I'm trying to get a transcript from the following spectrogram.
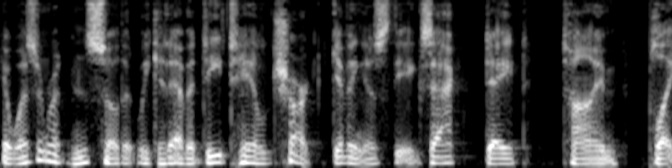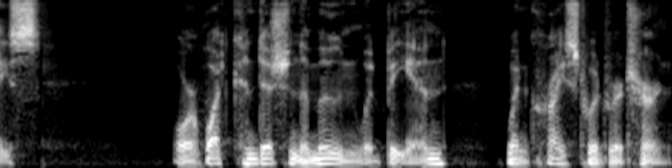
It wasn't written so that we could have a detailed chart giving us the exact date, time, place, or what condition the moon would be in when Christ would return.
